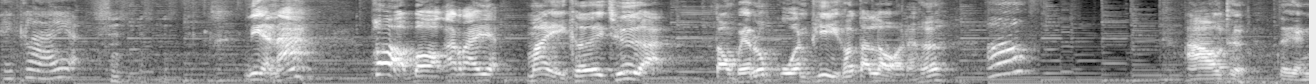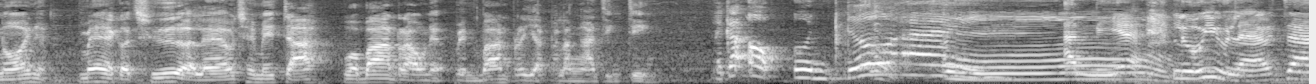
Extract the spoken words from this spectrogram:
คล้ายๆอะ เนี่ยนะ พ่อบอกอะไรอะไม่เคยเชื่อ ต้องไปรบกวนพี่เขาตลอดนะเฮ้เอาเถอะแต่อย่างน้อยเนี่ยแม่ก็เชื่อแล้วใช่ไหมจ๊ะ ว่าบ้านเราเนี่ยเป็นบ้านประหยัดพลังงานจริงแล้วก็อบอุ่นด้วยอันเนี้ยรู้อยู่แล้วจ้า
